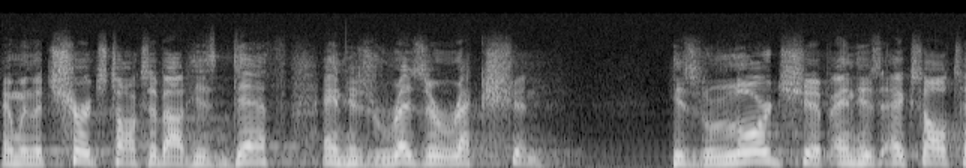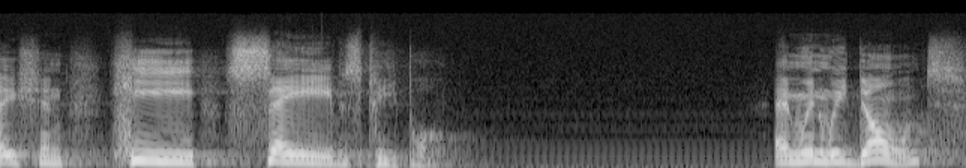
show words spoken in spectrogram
and when the church talks about his death and his resurrection, his lordship and his exaltation, he saves people. And when we don't,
